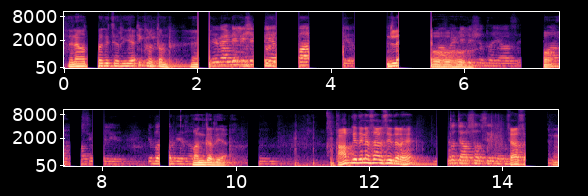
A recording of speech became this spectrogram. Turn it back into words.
ഇതിനകത്തൊക്കെ ചെറിയ കത്തുണ്ട് ये वेंटिलेशन ഓ ഓ ഓ वेंटिलेशन था यहाँ से ओ। बाहर के लिए ये बंद कर दिया साहब बंद कर दिया आप कितने साल से इधर है तो चार साल से इधर हूँ। चार साल हम्म।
